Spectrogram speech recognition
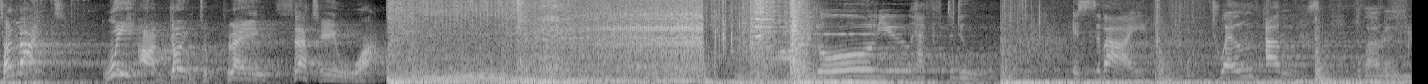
Tonight, we are going to play 31. And all you have to do is survive 12 hours of our own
